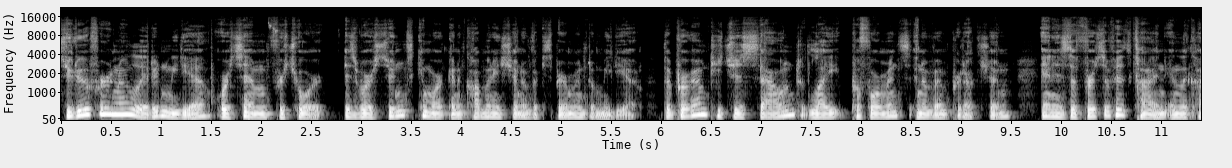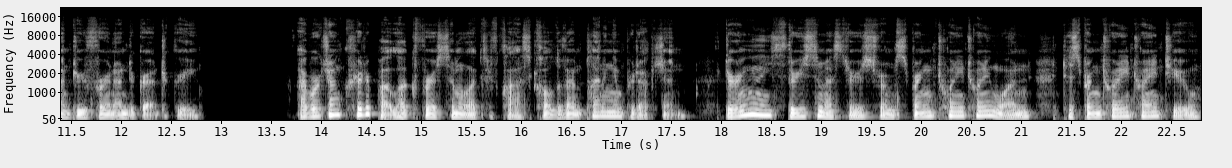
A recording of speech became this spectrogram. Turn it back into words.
Studio for Interrelated Media, or SIM for short, is where students can work in a combination of experimental media. The program teaches sound, light, performance, and event production, and is the first of its kind in the country for an undergrad degree. I worked on Creator Potluck for a SIM elective class called Event Planning and Production. During these three semesters, from spring 2021 to spring 2022,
